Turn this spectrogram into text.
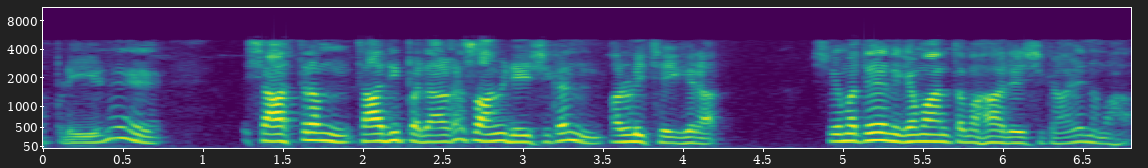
அப்படின்னு சாஸ்திரம் சாதிப்பதாக சுவாமி தேசிகன் அருளி செய்கிறார். ஸ்ரீமதே நிகமாந்த மகாதேசிகாய நமகா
